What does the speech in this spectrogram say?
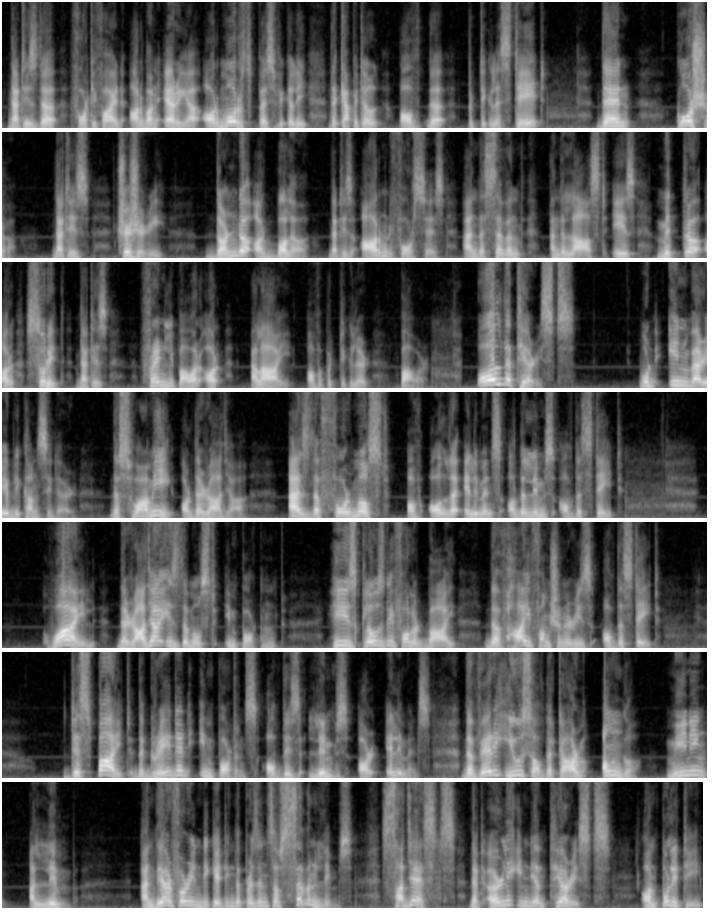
that is the fortified urban area or more specifically the capital of the particular state. Then Kosha, that is treasury. Danda or Bala, that is armed forces. And the seventh and the last is Mitra or Suhrit, that is friendly power or ally of a particular power. All the theorists would invariably consider the Swami or the Raja as the foremost of all the elements or the limbs of the state. While the Raja is the most important, he is closely followed by the high functionaries of the state. Despite the graded importance of these limbs or elements, the very use of the term anga, meaning a limb, and therefore indicating the presence of seven limbs, suggests that early Indian theorists on polity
